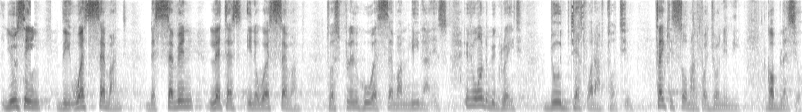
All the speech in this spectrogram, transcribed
using the word servant, the seven letters in the word servant, to explain who a servant leader is. If you want to be great, do just what I've taught you. Thank you so much for joining me. God bless you.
